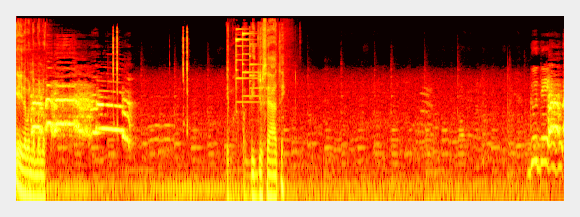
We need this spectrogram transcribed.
Ingay naman ng manok. Hindi makapag-video sa ate. Good day, every-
